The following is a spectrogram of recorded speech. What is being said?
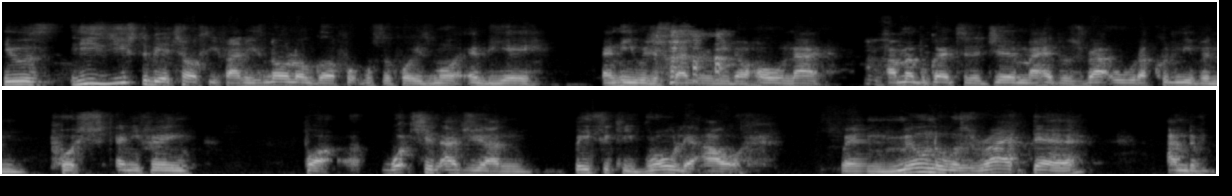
he was he used to be a Chelsea fan. He's no longer a football supporter. He's more NBA, and he was just standing with me the whole night. I remember going to the gym. My head was rattled. I couldn't even push anything. But watching Adrian basically roll it out when Milner was right there, and the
